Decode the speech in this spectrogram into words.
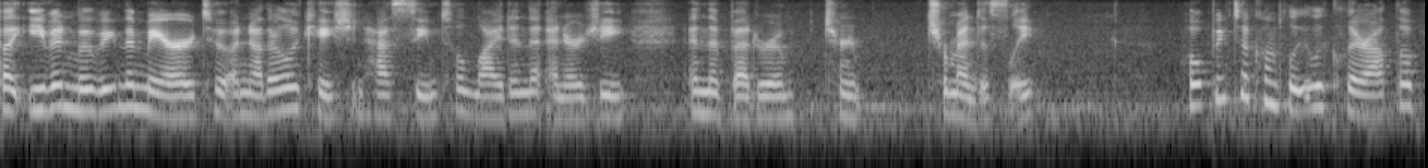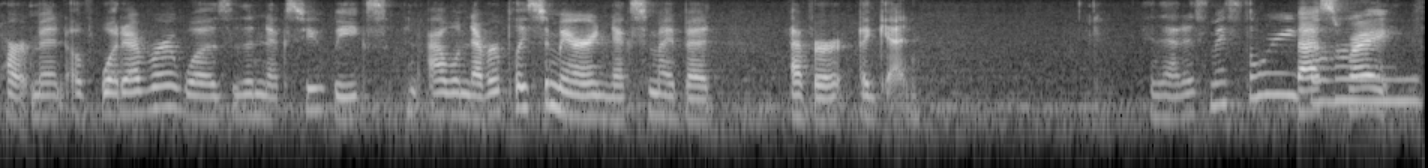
But even moving the mirror to another location has seemed to lighten the energy in the bedroom ter- tremendously. Hoping to completely clear out the apartment of whatever it was in the next few weeks, and I will never place a mirror next to my bed ever again. And that is my story. That's right.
